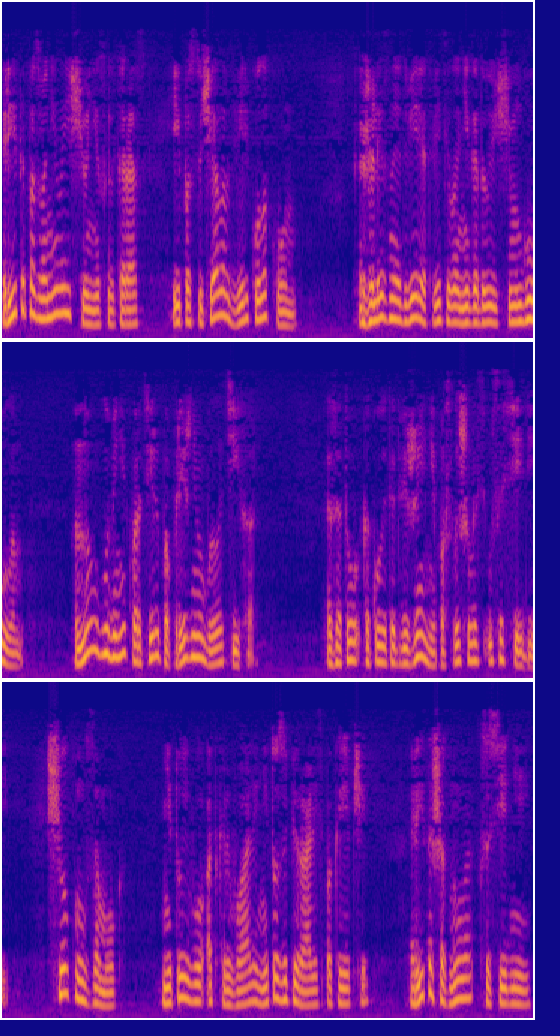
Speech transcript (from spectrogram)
Рита позвонила еще несколько раз и постучала в дверь кулаком. Железная дверь ответила негодующим гулом, но в глубине квартиры по-прежнему было тихо. Зато какое-то движение послышалось у соседей. Щелкнул замок. Не то его открывали, не то запирались покрепче. Рита шагнула к соседней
